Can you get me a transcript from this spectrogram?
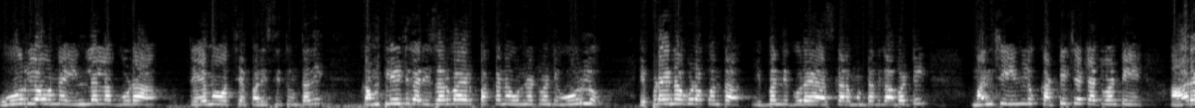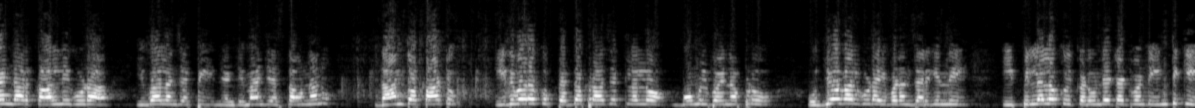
ఊర్లో ఉన్న ఇండ్లకు కూడా తేమ వచ్చే పరిస్థితి ఉంటుంది. కంప్లీట్గా రిజర్వాయర్ పక్కన ఉన్నటువంటి ఊర్లు ఎప్పుడైనా కూడా కొంత ఇబ్బంది గురయ్యే ఆస్కారం ఉంటుంది కాబట్టి మంచి ఇండ్లు కట్టించేటటువంటి ఆర్ అండ్ ఆర్ కాలనీ కూడా ఇవ్వాలని చెప్పి నేను డిమాండ్ చేస్తూ ఉన్నాను. దాంతోపాటు ఇదివరకు పెద్ద ప్రాజెక్టులలో భూములు పోయినప్పుడు ఉద్యోగాలు కూడా ఇవ్వడం జరిగింది. ఈ పిల్లలకు ఇక్కడ ఉండేటటువంటి ఇంటికి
